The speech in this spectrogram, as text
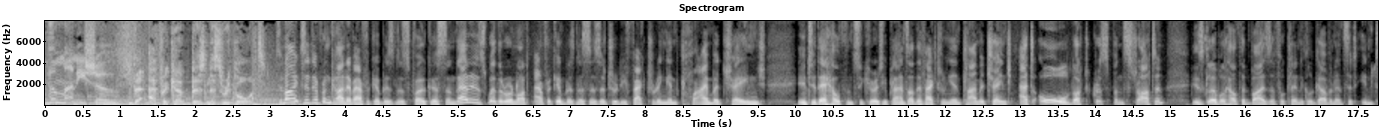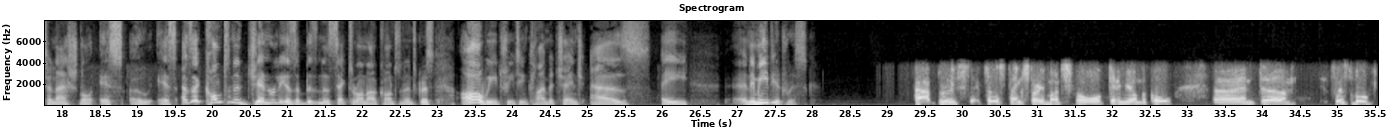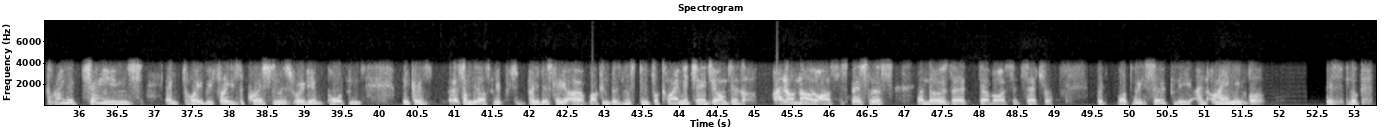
The Money Show. The Africa Business Report. Tonight, a different kind of Africa business focus, and that is whether or not African businesses are truly factoring in climate change into their health and security plans. Are they factoring in climate change at all? Dr. Chris van Straten is Global Health Advisor for Clinical Governance at International SOS. As a continent, generally, as a business sector on our continent, Chris, are we treating climate change as a an immediate risk? Uh, Bruce, first, thanks very much for getting me on the call. Uh, and um, first of all, climate change and the way we phrase the question is really important because uh, somebody asked me previously, uh, what can business do for climate change? The answer is, I don't know. Ask the specialists and those at Davos, etc. But what we certainly, and I'm involved, is look at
